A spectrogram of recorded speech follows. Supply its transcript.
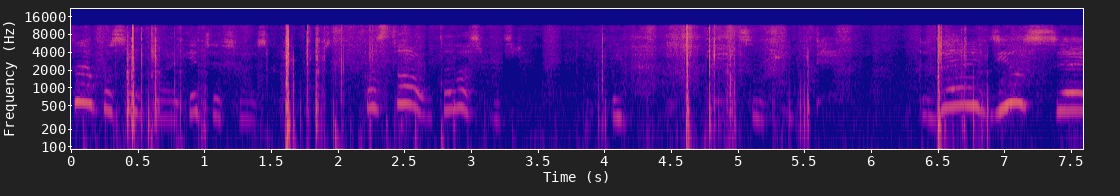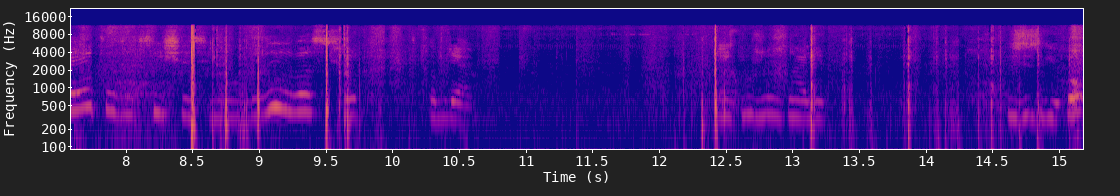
Ты поступай, я тебе все расскажу. Поставь, тогда смотри. Ой, слушай. Когда я родился, это 2007 году, 26 декабря. Их уже знали. Ну да.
